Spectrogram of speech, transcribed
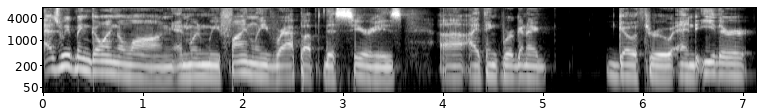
as we've been going along, and when we finally wrap up this series, uh, I think we're gonna go through and either.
